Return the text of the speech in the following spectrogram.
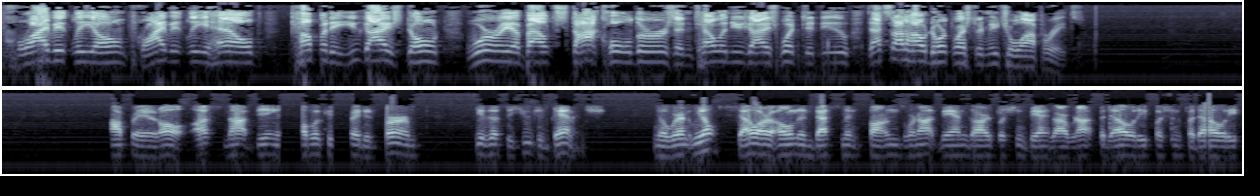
privately owned, privately held company. You guys don't worry about stockholders and telling you guys what to do. That's not how Northwestern Mutual operates operate at all. Us not being a publicly traded firm gives us a huge advantage. You know, we're, we don't sell our own investment funds. We're not Vanguard pushing Vanguard. We're not Fidelity pushing Fidelity.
